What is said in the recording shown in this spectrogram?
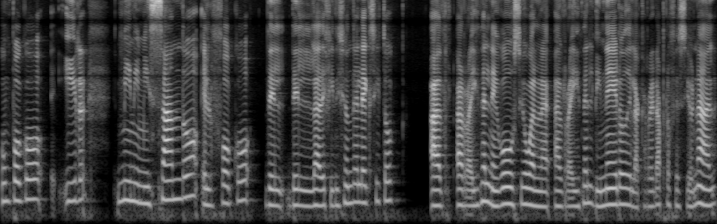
un poco ir minimizando el foco de la definición del éxito a, raíz del negocio o a, raíz del dinero, de la carrera profesional,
